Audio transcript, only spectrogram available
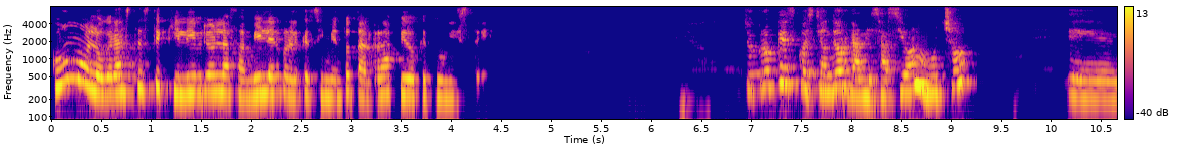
cómo lograste este equilibrio en la familia con el crecimiento tan rápido que tuviste? Yo creo que es cuestión de organización mucho. Eh,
